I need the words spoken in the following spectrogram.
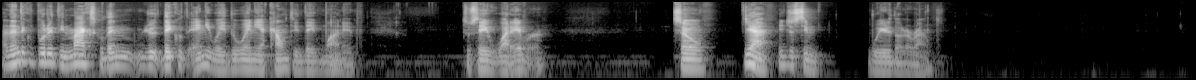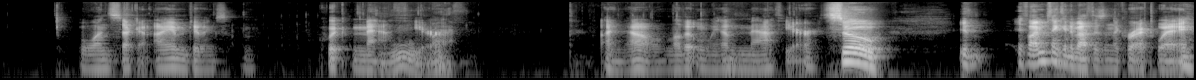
and then they could put it in Max. Who then they could anyway do any accounting they wanted to say whatever. So yeah, it just seemed weird all around. One second, I am doing some quick math Ooh, here. math. I know, love it when we have math here. So, if if I'm thinking about this in the correct way,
